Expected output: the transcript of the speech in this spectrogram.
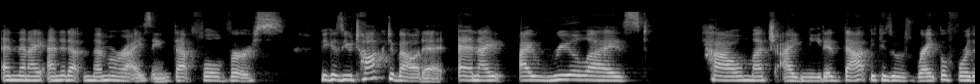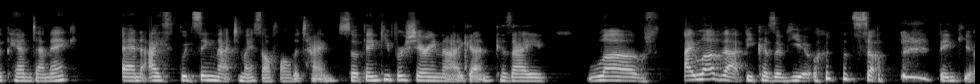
and then I ended up memorizing that full verse because you talked about it and I I realized how much I needed that because it was right before the pandemic and I would sing that to myself all the time. So thank you for sharing that again because I love I love that because of you. so thank you.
